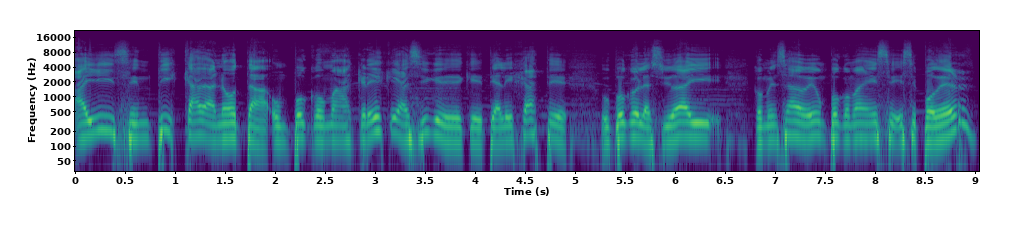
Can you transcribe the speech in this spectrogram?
ahí sentís cada nota un poco más. ¿Crees que así que, que te alejaste un poco de la ciudad y comenzás a ver un poco más ese, ese poder?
